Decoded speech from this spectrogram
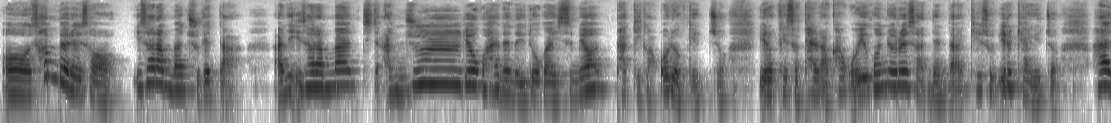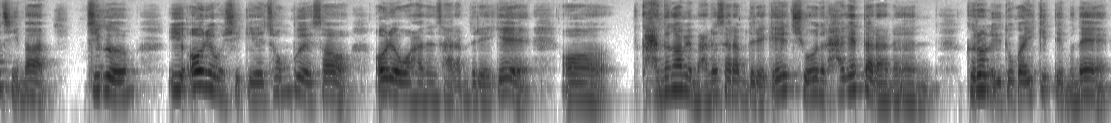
어, 선별해서 이 사람만 주겠다. 아니 이 사람만 진짜 안 주려고 하는 의도가 있으면 받기가 어렵겠죠. 이렇게 해서 탈락하고 이건 요래서 안 된다. 계속 이렇게 하겠죠. 하지만 지금 이 어려운 시기에 정부에서 어려워하는 사람들에게 어 가능하면 많은 사람들에게 지원을 하겠다라는 그런 의도가 있기 때문에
